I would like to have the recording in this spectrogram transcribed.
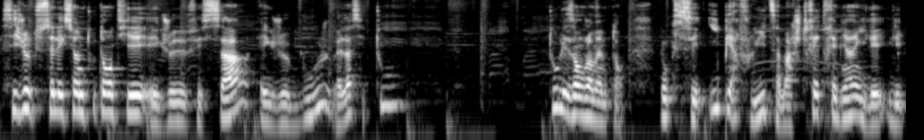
Si je sélectionne tout entier et que je fais ça et que je bouge, ben là c'est tout tous les angles en même temps. Donc c'est hyper fluide, ça marche très très bien, il est, il est,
